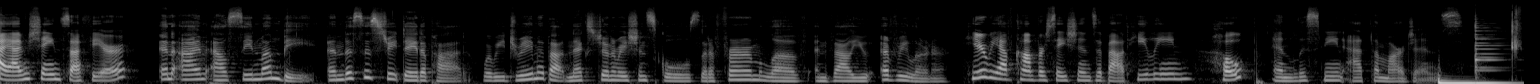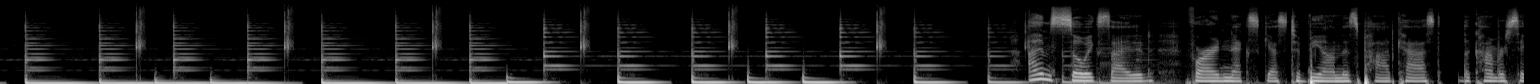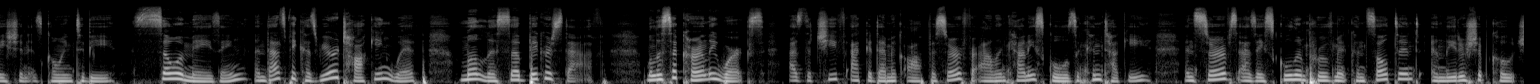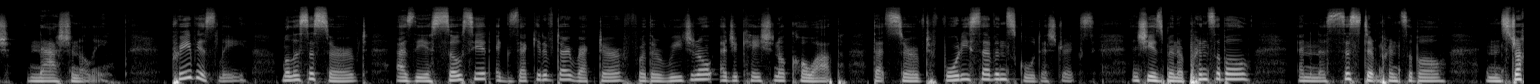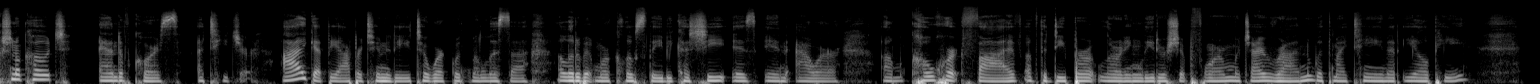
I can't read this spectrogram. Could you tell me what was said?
Hi, I'm Shane Safir. And I'm Alcine Mumby, and this is Street Data Pod, where we dream about next generation schools that affirm, love, and value every learner. Here we have conversations about healing, hope, and listening at the margins. I am so excited for our next guest to be on this podcast. The conversation is going to be so amazing, and that's because we are talking with Melissa Biggerstaff. Melissa currently works as the Chief Academic Officer for Allen County Schools in Kentucky and serves as a school improvement consultant and leadership coach nationally. Previously, Melissa served as the Associate Executive Director for the Regional Educational Co op that served 47 school districts, and she has been a principal and an assistant principal, an instructional coach, and of course, a teacher. I get the opportunity to work with Melissa a little bit more closely because she is in our um, cohort five of the Deeper Learning Leadership Forum, which I run with my team at ELP.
